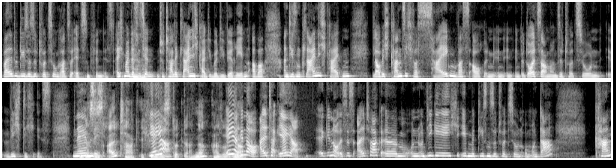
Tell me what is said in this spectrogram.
weil du diese Situation gerade so ätzend findest. Ich meine, das ist ja eine totale Kleinigkeit, über die wir reden, aber an diesen Kleinigkeiten glaube ich, kann sich was zeigen, was auch in, in, in bedeutsameren Situationen wichtig ist. Nämlich, und das ist Alltag. Ich finde ja, ja. das ne? Also, ja, ja, ja, genau, Alltag, ja, ja. Äh, genau, es ist Alltag ähm, und, und wie gehe ich eben mit diesen Situationen um? Und da kann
